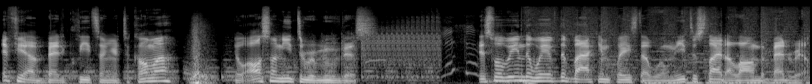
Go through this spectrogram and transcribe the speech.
If you have bed cleats on your Tacoma, you'll also need to remove this. This will be in the way of the backing plates that will need to slide along the bed rail.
